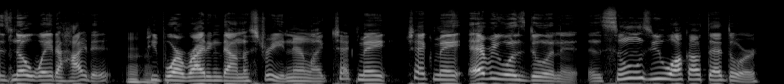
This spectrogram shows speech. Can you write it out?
there's no way to hide it. Mhm. People are riding down the street and they're like, checkmate, checkmate. Everyone's doing it. And as soon as you walk out that door,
